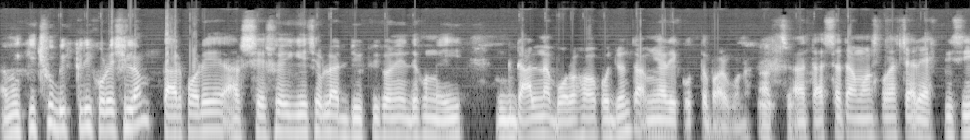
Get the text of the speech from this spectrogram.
আমি কিছু বিক্রি করেছিলাম তারপরে আর শেষ হয়ে গিয়েছে বলে আর বিক্রি করে দেখুন এই ডাল না বড় হওয়া পর্যন্ত আমি আর এ করতে পারব না। আচ্ছা। তার সাথে আমার কাছে আর এক পিসি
